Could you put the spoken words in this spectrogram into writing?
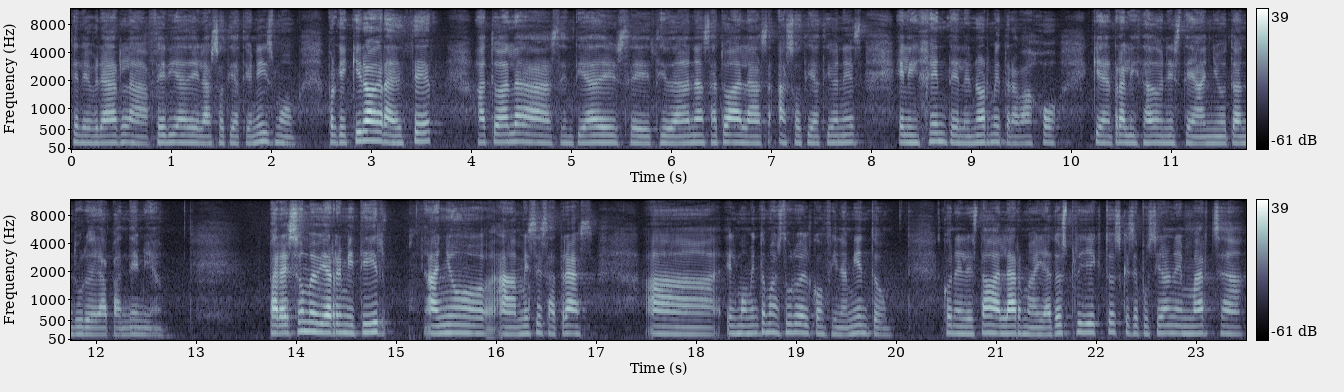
celebrar la Feria del Asociacionismo, porque quiero agradecer a todas las entidades eh, ciudadanas, a todas las asociaciones, el ingente, el enorme trabajo que han realizado en este año tan duro de la pandemia. Para eso me voy a remitir año, a meses atrás, a el momento más duro del confinamiento, con el estado de alarma y a dos proyectos que se pusieron en marcha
